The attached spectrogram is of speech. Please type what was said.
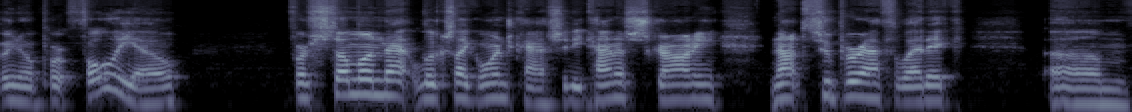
you know, portfolio for someone that looks like Orange Cassidy, kind of scrawny, not super athletic, um,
